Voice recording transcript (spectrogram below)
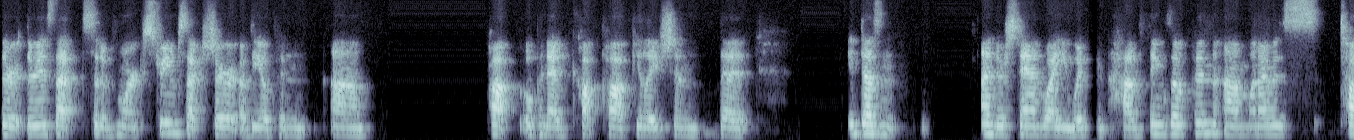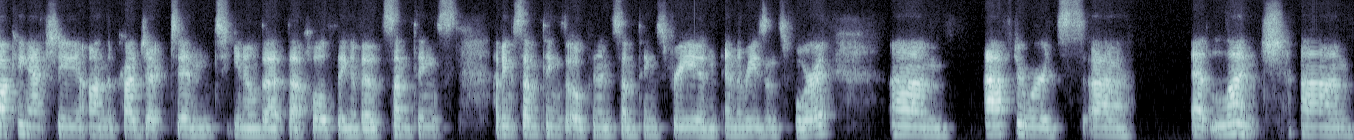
there, there is that sort of more extreme sector of the open um, pop, open ed population that it doesn't understand why you wouldn't have things open. Um, when I was talking actually on the project and, you know, that, that whole thing about some things, having some things open and some things free and, and the reasons for it um, afterwards uh, at lunch, um,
